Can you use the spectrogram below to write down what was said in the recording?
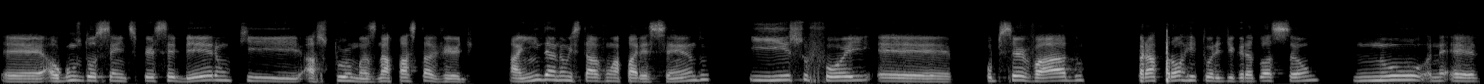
é, alguns docentes perceberam que as turmas na pasta verde ainda não estavam aparecendo, e isso foi é, observado para a pró-reitoria de graduação no, né, é,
